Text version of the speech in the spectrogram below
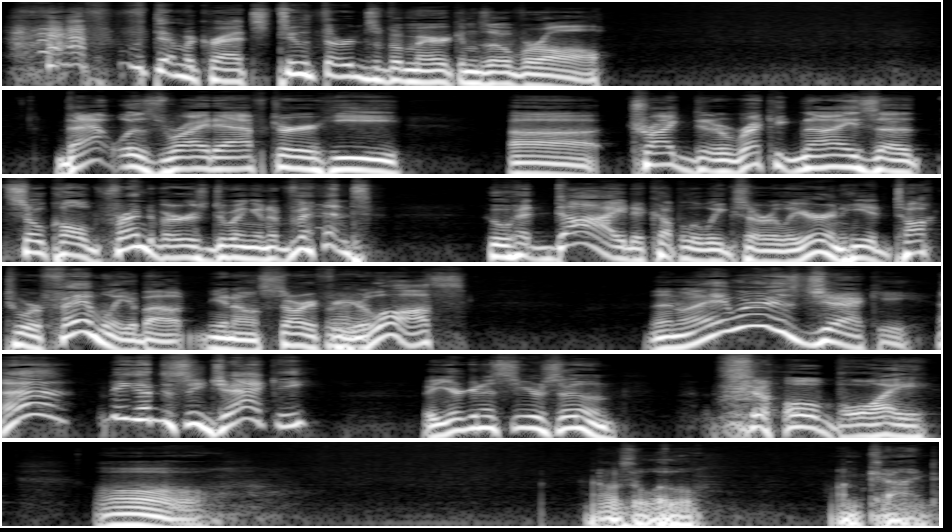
Half of Democrats, two thirds of Americans overall. That was right after he uh, tried to recognize a so called friend of hers doing an event who had died a couple of weeks earlier, and he had talked to her family about, you know, sorry for your loss. Then, hey, where is Jackie? Huh? It'd be good to see Jackie, but you're going to see her soon. Oh boy. Oh. That was a little unkind.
